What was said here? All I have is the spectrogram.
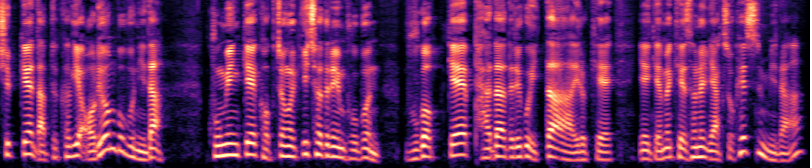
쉽게 납득하기 어려운 부분이다. 국민께 걱정을 끼쳐드린 부분 무겁게 받아들이고 있다. 이렇게 얘기하며 개선을 약속했습니다.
